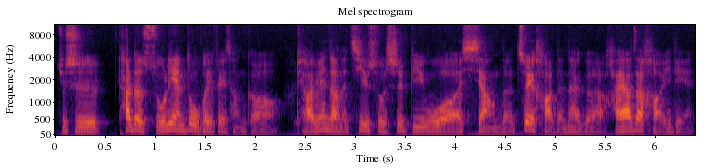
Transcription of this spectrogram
就是他的熟练度会非常高。朴院长的技术是比我想的最好的那个还要再好一点。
